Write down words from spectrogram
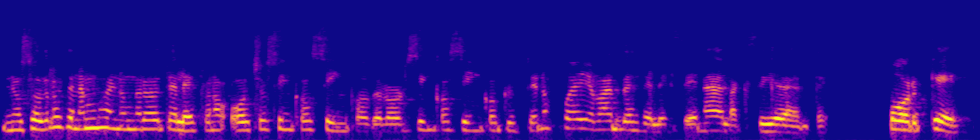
Nosotros tenemos el número de teléfono 855 dolor 55 que usted nos puede llamar desde la escena del accidente. ¿Por qué?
